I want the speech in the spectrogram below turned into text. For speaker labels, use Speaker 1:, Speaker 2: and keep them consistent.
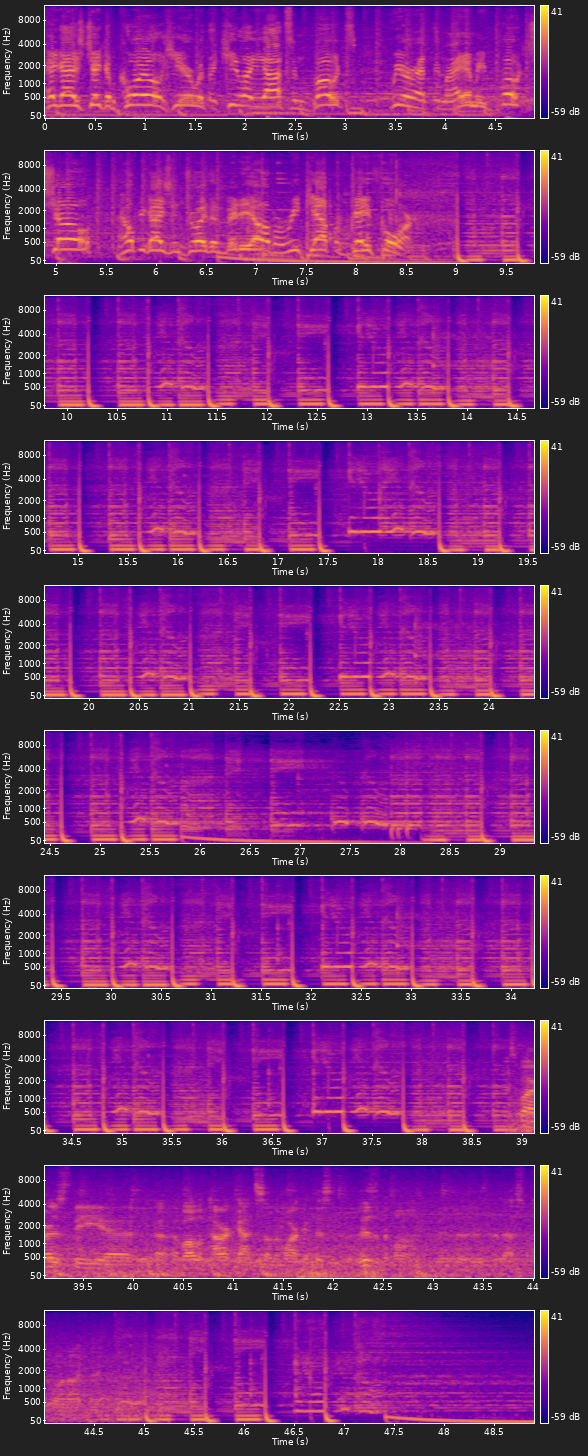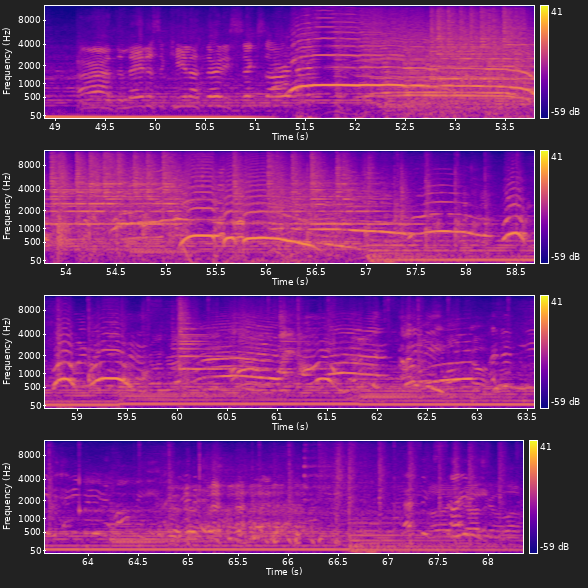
Speaker 1: Hey guys, Jacob Coyle here with Aquila Yachts and Boats. We are at the Miami Boat Show. I hope you guys enjoy the video of a recap of day four.
Speaker 2: Far as the uh, of all the power cats on the market, this is this is the bomb. This is the, this is the best one, I think.
Speaker 3: Alright, the latest Aquila 36 already.
Speaker 4: I didn't need anybody to help me. I did it. That's exciting.
Speaker 3: are gonna love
